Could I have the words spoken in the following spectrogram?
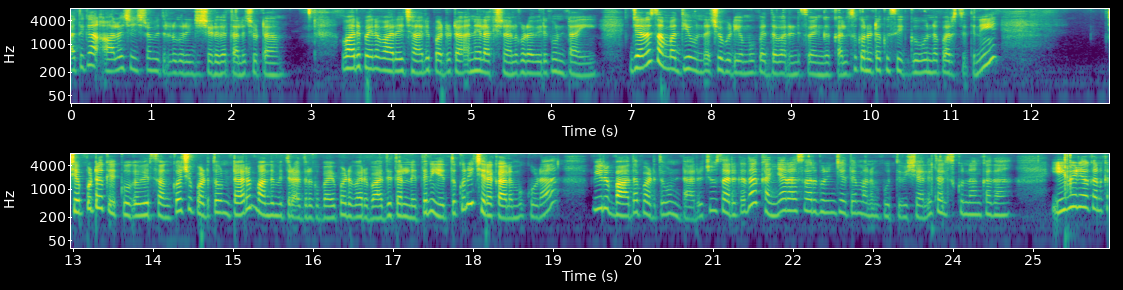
అతిగా ఆలోచించడం ఇతరుల గురించి చెడుగా తలచుట వారిపైన వారే జాలి పడుట అనే లక్షణాలు కూడా వీరికి ఉంటాయి. జన సమ్మధ్య ఉన్న బిడియము పెద్దవారిని స్వయంగా కలుసుకొనుటకు సిగ్గు ఉన్న పరిస్థితిని చెప్పుటకు ఎక్కువగా వీరు సంకోచపడుతూ ఉంటారు. బంధుమిత్రాదులకు భయపడి వారి బాధ్యతలను ఎత్తిని ఎత్తుకుని చిరకాలము కూడా వీరు బాధపడుతూ ఉంటారు. చూసారు కదా కన్యారాశి వారి గురించి అయితే మనం పూర్తి విషయాలే తెలుసుకున్నాం కదా. ఈ వీడియో కనుక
